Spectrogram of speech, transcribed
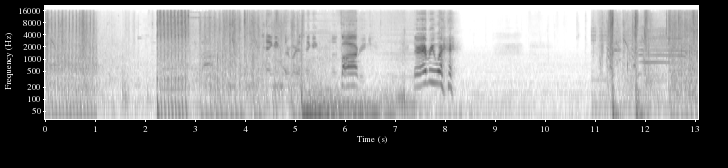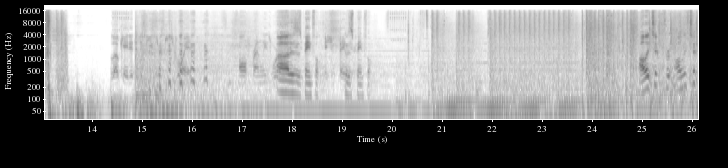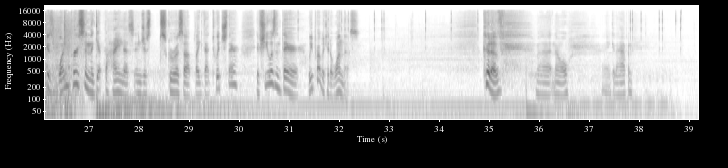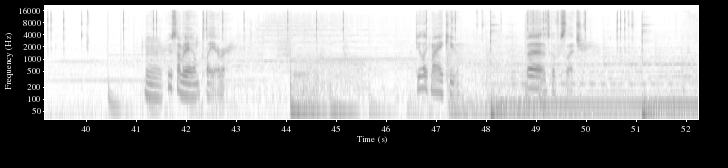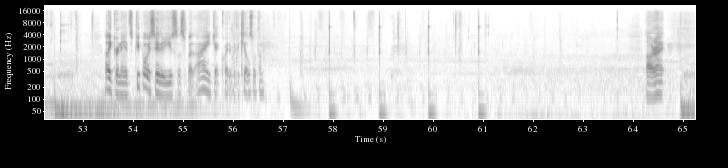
He's hanging. Thermite is hanging from the Fuck. They're everywhere. this is painful. This is painful. All it took for all it took is one person to get behind us and just screw us up, like that Twitch there. If she wasn't there, we probably could have won this. Could have, but no, ain't gonna happen. Hmm, who's somebody I don't play ever? Do you like my IQ? But let's go for sledge. I like grenades. People always say they're useless, but I get quite a bit of kills with them. Alright.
